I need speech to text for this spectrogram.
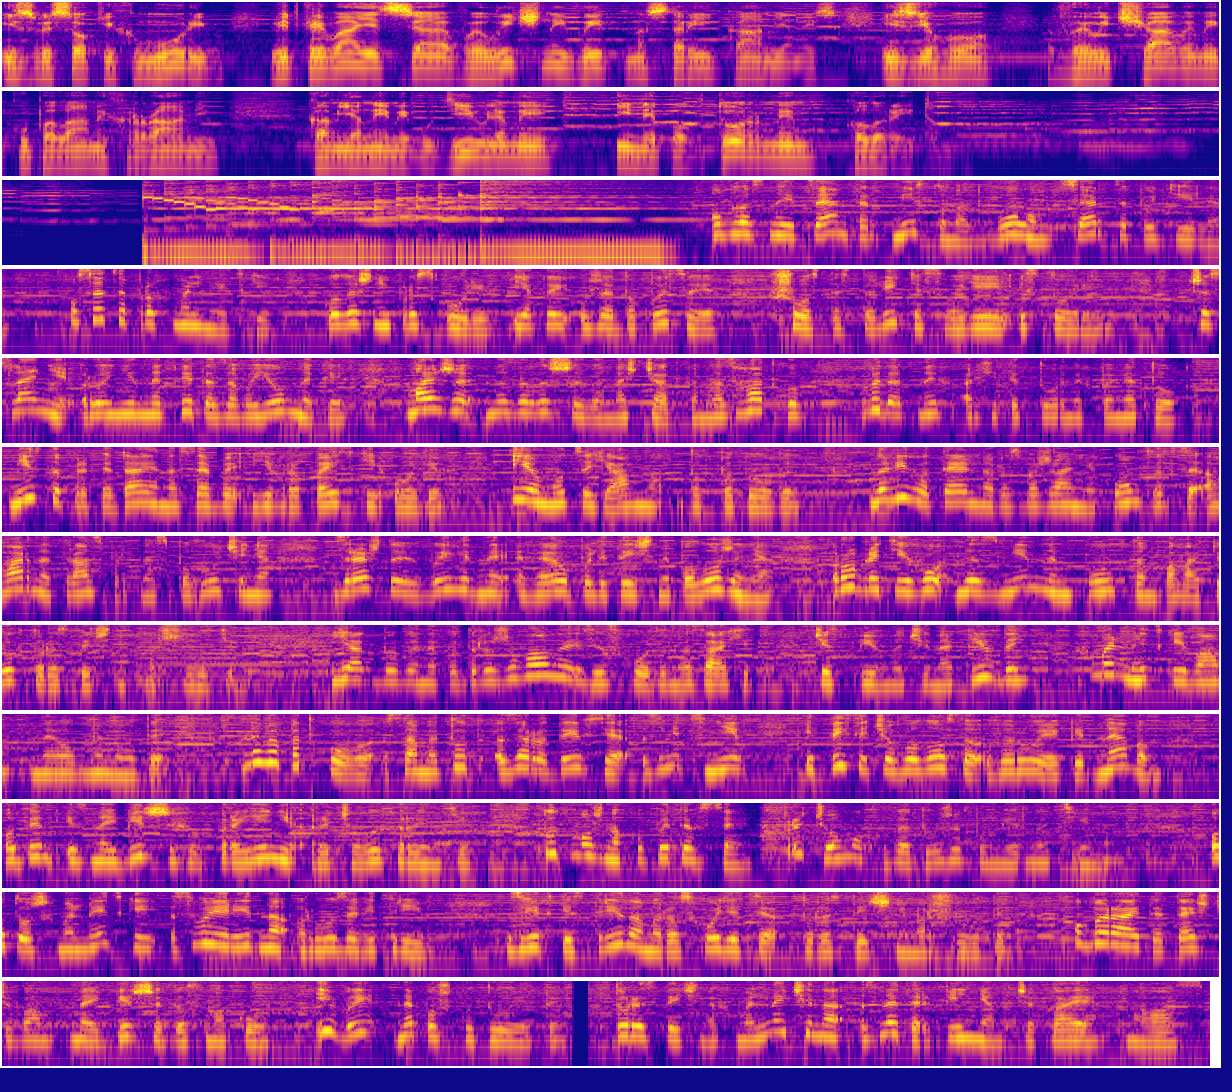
Із високих мурів відкривається величний вид на старий Кам'янець із його величавими куполами храмів, кам'яними будівлями і неповторним колоритом. Обласний центр, місто над Бугом, серце Поділля. Усе це про Хмельницький, колишній Проскурів, який уже дописує шосте століття своєї історії. Численні руйнівники та завойовники майже не залишили нащадкам на згадку видатних архітектурних пам'яток. Місто прикидає на себе європейський одяг, і йому це явно до вподоби. Нові готельно-розважальні комплекси, гарне транспортне сполучення, зрештою вигідне геополітичне положення роблять його незмінним пунктом багатьох туристичних маршрутів. Як би ви не подорожували зі сходу на захід чи з півночі на південь, Хмельницький вам не обминути. Не випадково саме тут зародився, зміцнів і тисячоголосо вирує під небом один із найбільших в Україні речових ринків. Тут можна купити все, причому за дуже помірну ціну. Отож, Хмельницький своєрідна роза вітрів, звідки стрілами розходяться туристичні маршрути. Обирайте те, що вам найбільше до смаку, і ви не пошкодуєте. Туристична Хмельниччина з нетерпінням чекає на вас.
